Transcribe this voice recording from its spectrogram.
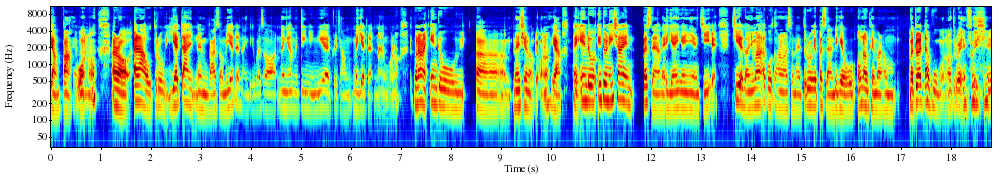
ကြောင့်ပါတယ်ပေါ့နော်အဲ့တော့အဲ့ဒါကိုသူတို့ရက်တိုက်နိုင်ပြီလားဆိုတော့မရက်တတ်နိုင်သေးဘူးဆိုတော့နိုင်ငံမတည်ငြိမ်နေတဲ့အတွက်ကြောင့်မရက်တတ်နိုင်ဘူးပေါ့နော်ခုနကအင်ဒိုအာ mention လုပ်တယ်ပေါ့နော် yeah like Indo Indonesia ရဲ့ပတ်စံကလည်းအရင်ရန်ရန်ကြီးရယ်ကြီးရယ်ဆိုတော့ညီမအကူသွားတော့ဆိုရင်သူတို့ရဲ့ပတ်စံတကယ်ကိုအုံနောက်ထဲမှာတော့ မတွက်တတ်ဘူးပေါ့နော်သူတို့ inflation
